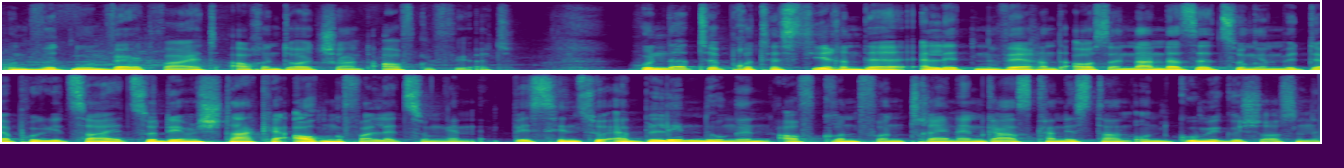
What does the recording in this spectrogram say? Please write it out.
und wird nun weltweit auch in Deutschland aufgeführt. Hunderte Protestierende erlitten während Auseinandersetzungen mit der Polizei zudem starke Augenverletzungen bis hin zu Erblindungen aufgrund von Tränengaskanistern und Gummigeschossen,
